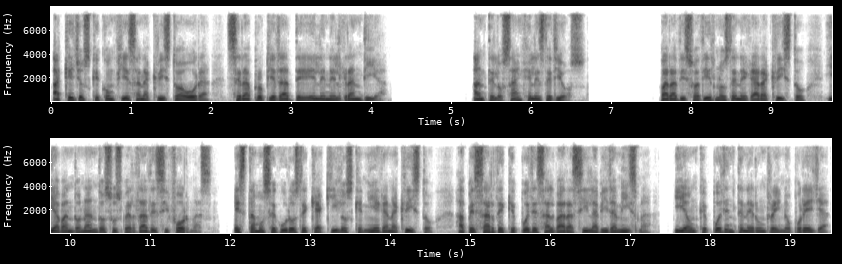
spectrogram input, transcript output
Aquellos que confiesan a Cristo ahora, será propiedad de Él en el gran día. Ante los ángeles de Dios para disuadirnos de negar a Cristo y abandonando sus verdades y formas. Estamos seguros de que aquí los que niegan a Cristo, a pesar de que puede salvar así la vida misma, y aunque pueden tener un reino por ella,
